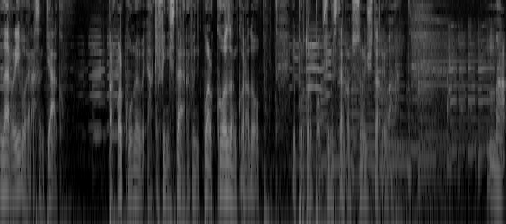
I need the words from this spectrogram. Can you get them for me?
L'arrivo era Santiago, per qualcuno è anche Finisterra, quindi qualcosa ancora dopo. Io purtroppo a Finisterra non ci sono riuscito ad arrivare. Ma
